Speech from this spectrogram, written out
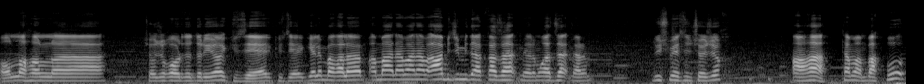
Allah Allah. Çocuk orada duruyor. Güzel güzel. Gelin bakalım. Aman aman aman. Abicim bir dakika kaza etmeyelim. Kaza etmeyelim. Düşmesin çocuk. Aha tamam bak bu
